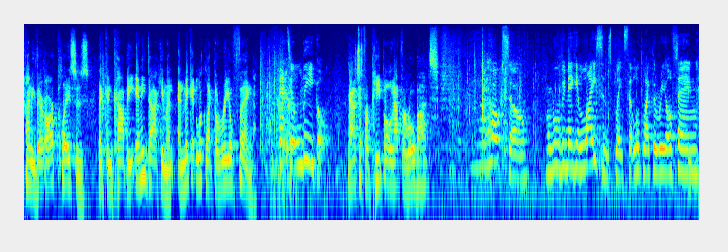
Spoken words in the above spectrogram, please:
Honey, there are places that can copy any document and make it look like the real thing. That's illegal. Now, it's just for people, not for robots. I hope so. Or we'll be making license plates that look like the real thing.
